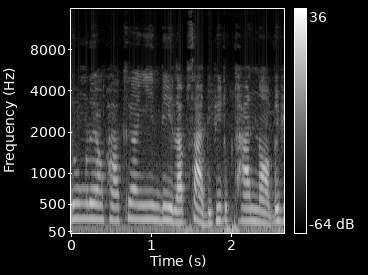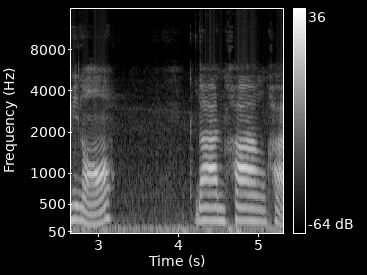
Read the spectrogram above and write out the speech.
รุ่งเรืองพาเครื่องยินดี รับสายพี่ๆทุกท่านเนาะพี่ๆเนาะด้านข้างค่ะ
